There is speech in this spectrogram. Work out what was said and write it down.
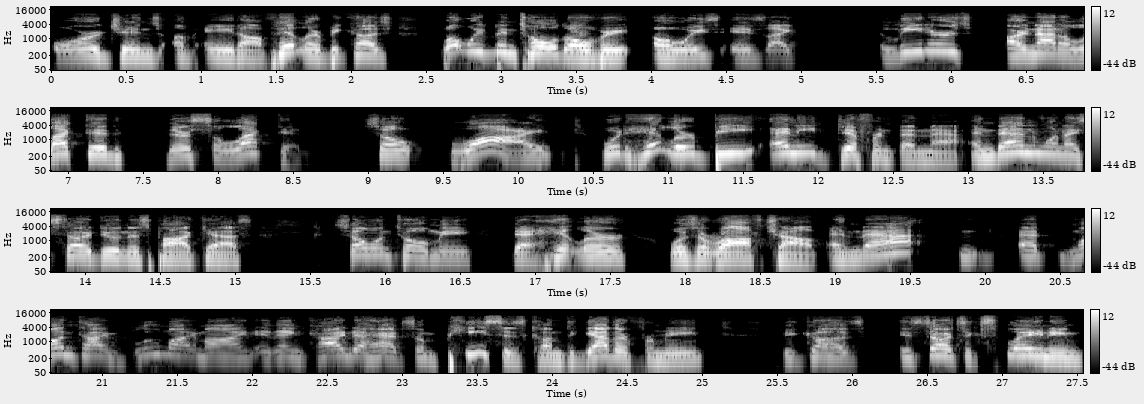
origins of Adolf Hitler because what we've been told over always is like leaders are not elected, they're selected. So why would Hitler be any different than that? And then when I started doing this podcast, someone told me that Hitler was a Rothschild. And that mm, at one time blew my mind and then kind of had some pieces come together for me because it starts explaining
